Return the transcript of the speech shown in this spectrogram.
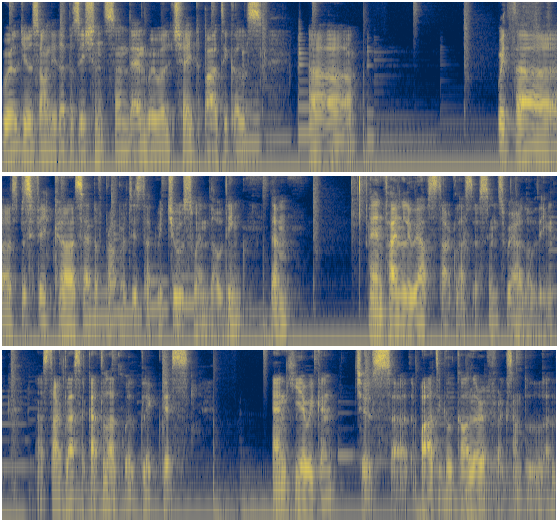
we'll use only the positions and then we will shade the particles uh, with a specific uh, set of properties that we choose when loading them and finally we have star cluster since we are loading a star cluster catalog, we'll click this. And here we can choose uh, the particle color, for example, I'll,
